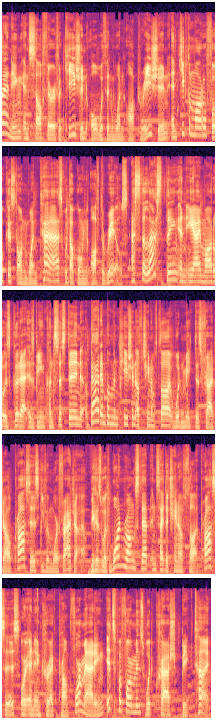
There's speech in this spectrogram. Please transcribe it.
planning and self-verification all within one operation and keep the model focused on one task without going off the rails. As the last thing an AI model is good at is being consistent, a bad implementation of chain of thought would make this fragile process even more fragile. Because with one wrong step inside the chain of thought process or an incorrect prompt formatting, its performance would crash big time.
